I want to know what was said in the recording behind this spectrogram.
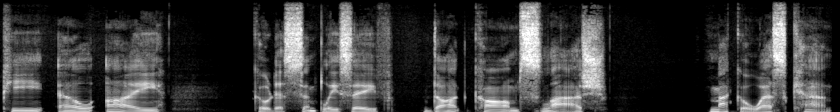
P L I. Go to simplisafe.com slash macosken.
